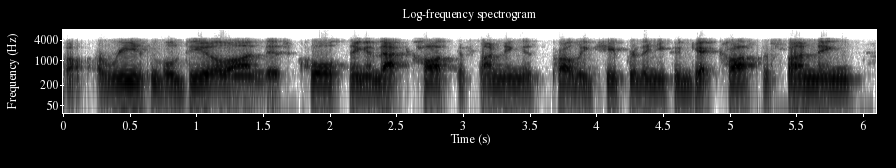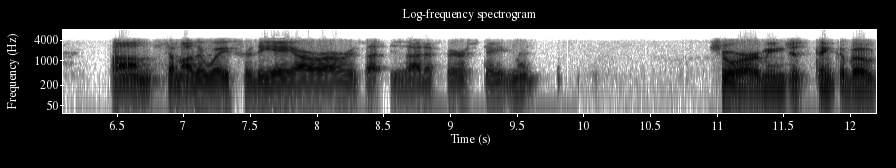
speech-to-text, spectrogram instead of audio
well, a reasonable deal on this coal thing, and that cost of funding is probably cheaper than you could get cost of funding um, some other way for the ARR. Is that is that a fair statement? Sure. I mean, just think about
